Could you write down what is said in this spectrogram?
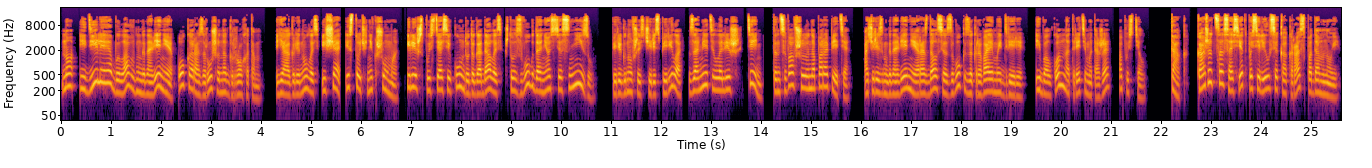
Но идиллия была в мгновение ока разрушена грохотом. Я оглянулась, ища источник шума, и лишь спустя секунду догадалась, что звук донесся снизу. Перегнувшись через перила, заметила лишь тень, танцевавшую на парапете, а через мгновение раздался звук закрываемой двери, и балкон на третьем этаже опустел. Так, Кажется, сосед поселился как раз подо мной.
